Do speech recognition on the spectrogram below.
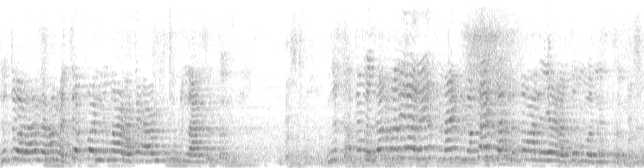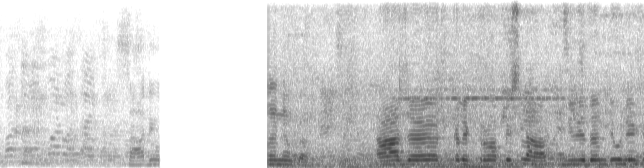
तिथवर आलं आम्हाला चप्पलनी मारा काय आमचं चुकलं असं तर नुसतं तुम्ही जमलं यायला येत नाही मग काय झालं तुम्हाला यायला जमलं नुसतं नेमकं आज कलेक्टर ऑफिसला निवेदन देऊन एक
